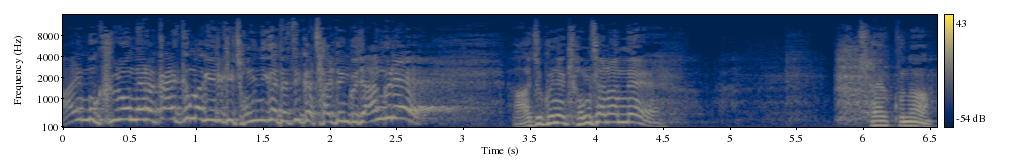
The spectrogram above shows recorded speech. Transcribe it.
아니 뭐 그런 애라 깔끔하게 이렇게 정리가 됐으니까 잘 된 거지 안 그래? 아주 그냥 경사났네. 차였구나.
